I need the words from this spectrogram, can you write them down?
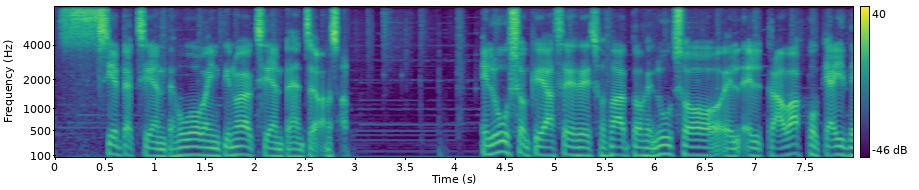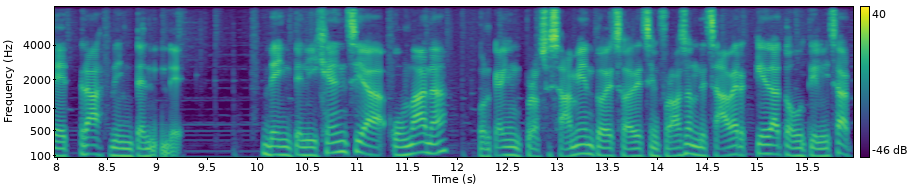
siete accidentes. Hubo 29 accidentes en Semana El uso que haces de esos datos, el uso, el, trabajo que hay detrás de, inteligencia humana, porque hay un procesamiento de, de esa información, de saber qué datos utilizar.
